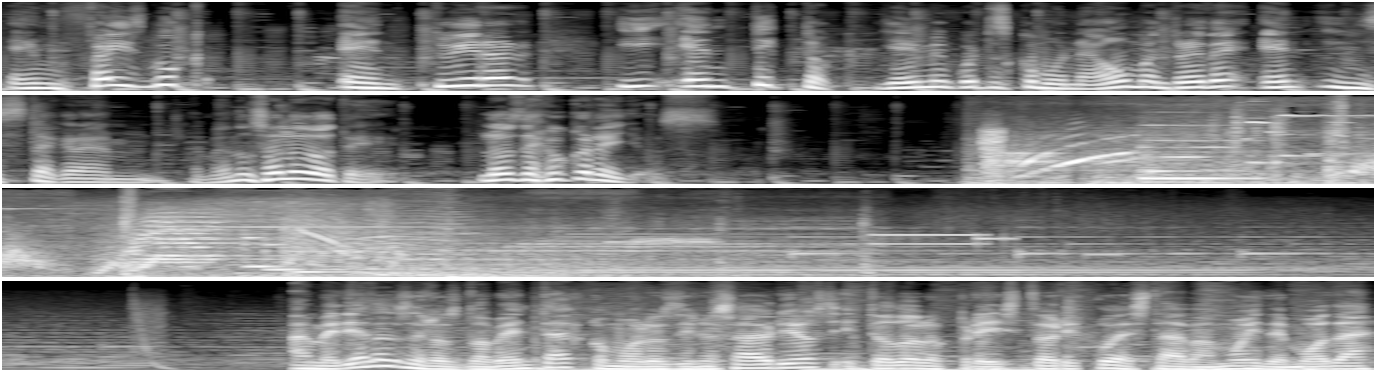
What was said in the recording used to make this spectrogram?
en Facebook, en Twitter y en TikTok. Y ahí me encuentras como Naum Androide en Instagram. Les mando un saludote. Los dejo con ellos. A mediados de los 90, como los dinosaurios y todo lo prehistórico estaba muy de moda,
